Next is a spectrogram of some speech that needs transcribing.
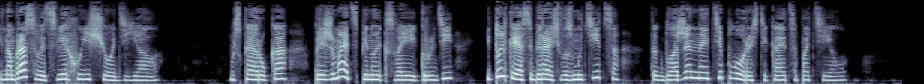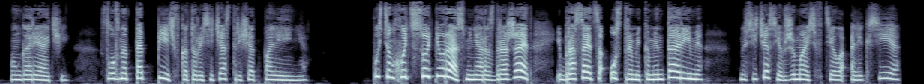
и набрасывает сверху еще одеяло. Мужская рука прижимает спиной к своей груди, и только я собираюсь возмутиться, как блаженное тепло растекается по телу. Он горячий, словно та печь, в которой сейчас трещат поленья. Пусть он хоть сотню раз меня раздражает и бросается острыми комментариями, но сейчас я вжимаюсь в тело Алексея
